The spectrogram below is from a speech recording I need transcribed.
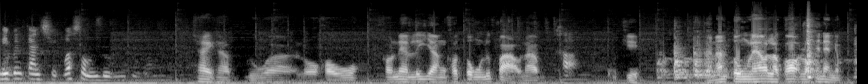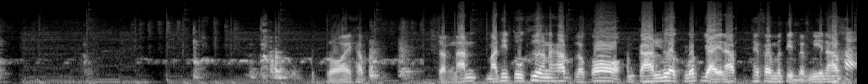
นี่เป็นการเช็คว่าสมดุลถูกไหมใช่ครับ ดูว่าล้อเขาเขาแน่นหรือยังเขาตรงหรือเปล่านะครับ ค่ะ โอเคจากนั้นตรงแล้วเราก็ล็อกให้แน่นครับเรียบร้อยครับ จากนั้นมาที่ตัวเครื่องนะครับ แล้วก็ทำการเลือกรถใหญ่นะครับ ให้ไฟมันติดแบบนี้นะครับ ค่ะ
